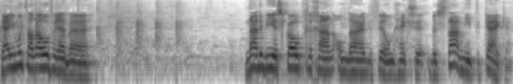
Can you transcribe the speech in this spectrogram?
ja, je moet wat over hebben. Naar de bioscoop gegaan om daar de film Heksen bestaan niet te kijken.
